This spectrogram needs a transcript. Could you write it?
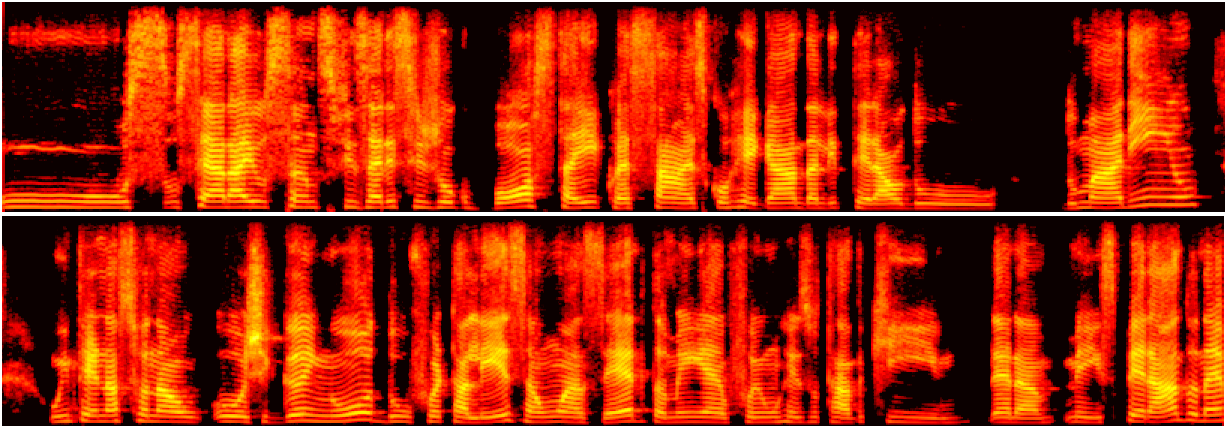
o, o Ceará e o Santos fizeram esse jogo bosta aí com essa escorregada literal do, do Marinho. O Internacional hoje ganhou do Fortaleza 1 a 0, também é, foi um resultado que era meio esperado, né?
